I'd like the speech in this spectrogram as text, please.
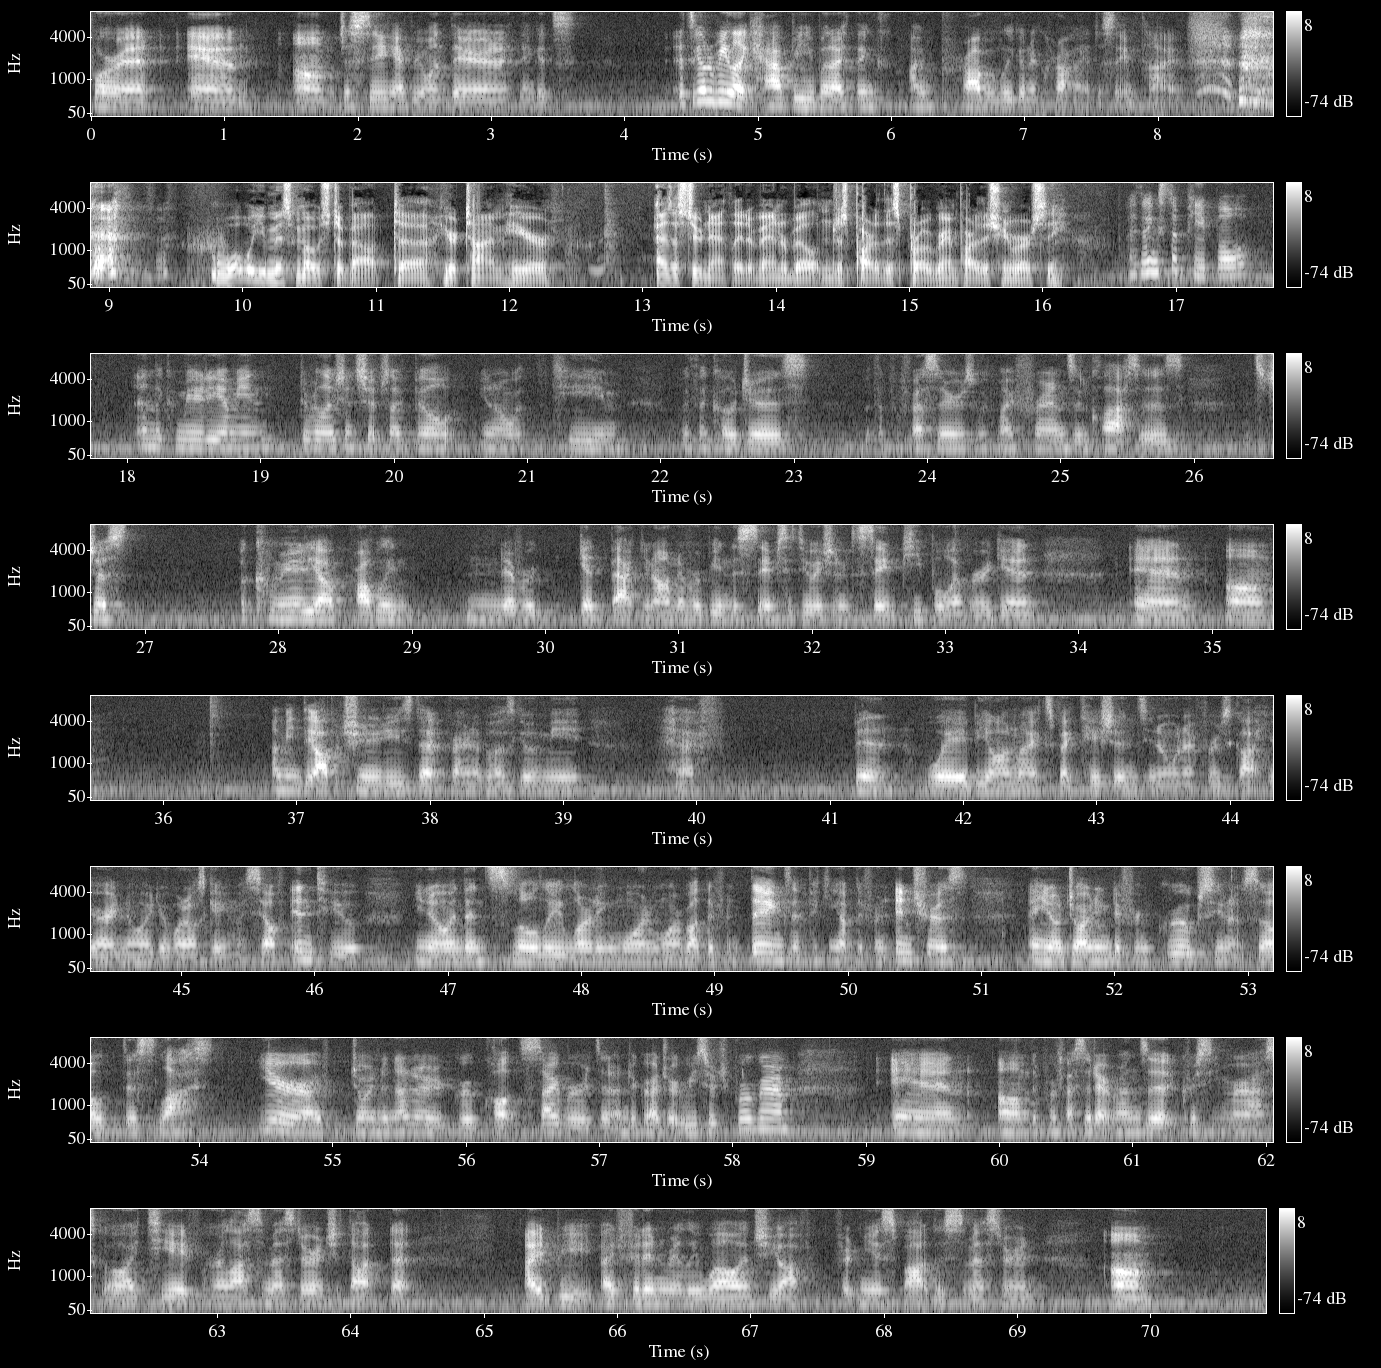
for it, and um, just seeing everyone there, and I think it's it's going to be like happy, but I think I'm probably going to cry at the same time. what will you miss most about uh, your time here as a student athlete at Vanderbilt and just part of this program, part of this university? I think it's the people and the community. I mean, the relationships I've built, you know, with the team, with the coaches, with the professors, with my friends in classes. It's just a community I'll probably never get back. You know, I'll never be in the same situation with the same people ever again. And um, I mean, the opportunities that Vanderbilt has given me have been way beyond my expectations. You know, when I first got here, I had no idea what I was getting myself into, you know, and then slowly learning more and more about different things and picking up different interests and, you know, joining different groups, you know. So this last year, I've joined another group called SyBBURE. It's an undergraduate research program. And um, the professor that runs it, Chrissy Marasco, I TA'd for her last semester, and she thought that I'd be, I'd fit in really well, and she offered me a spot this semester. And um,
